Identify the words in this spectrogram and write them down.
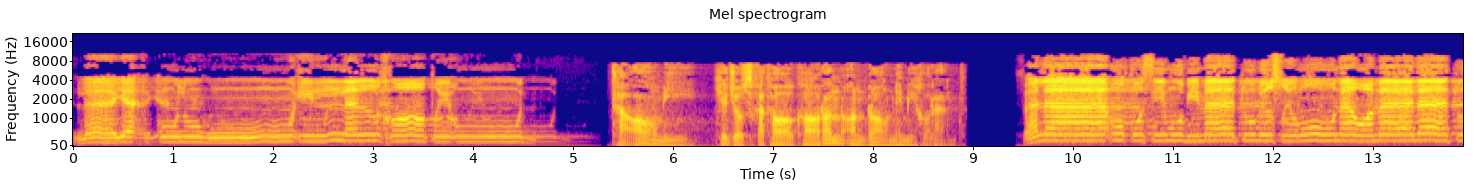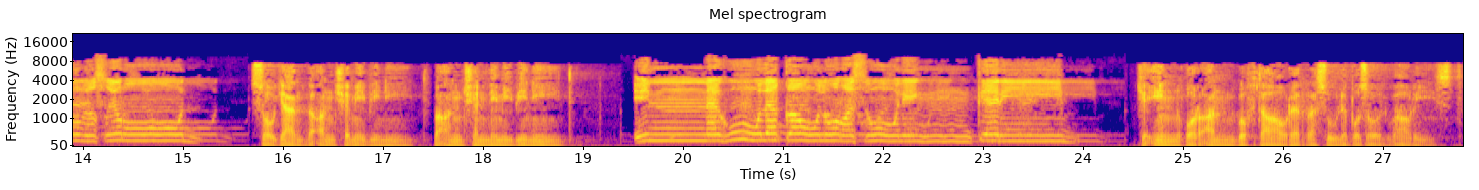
لا يأكله إلا الخاطئون. تعامی که جز خطاکاران آن را نمی‌خورند. فلا أقسم بما تبصرون وما لا تبصرون. سوگند به آنچه می‌بینید و آنچه نمی‌بینید. إنه لقول رسول كريم که این قرآن گفتار رسول بزرگواری است.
